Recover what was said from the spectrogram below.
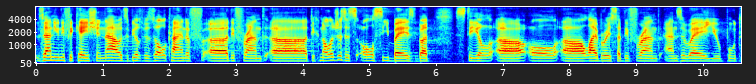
Then unification, now it's built with all kind of uh, different uh, technologies. It's all C-based, but still uh, all uh, libraries are different, and the way you put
